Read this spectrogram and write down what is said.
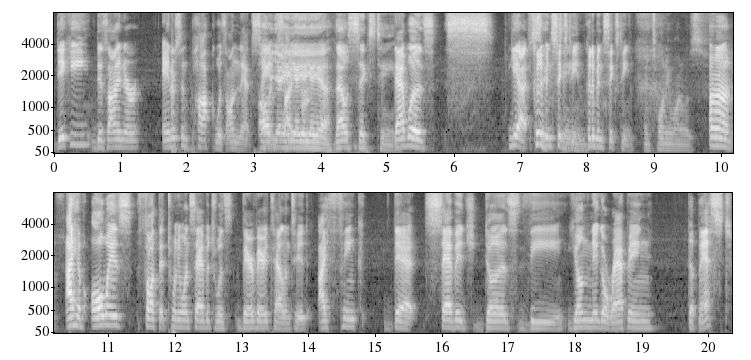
Dicky, Desiigner, Anderson Paak was on that same Oh yeah, yeah, yeah, yeah, yeah. That was 16. That was yeah, it could have been 16. 16. Could have been 16. and 21 was Um, I have always thought that 21 Savage was very, very talented. I think that Savage does the young nigga rapping the best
